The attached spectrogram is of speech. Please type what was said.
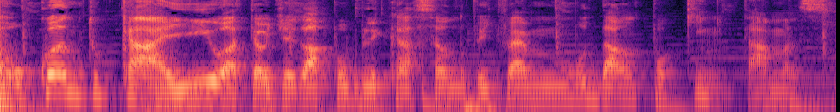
O quanto caiu até o dia da publicação do vídeo vai mudar um pouquinho, tá? Mas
